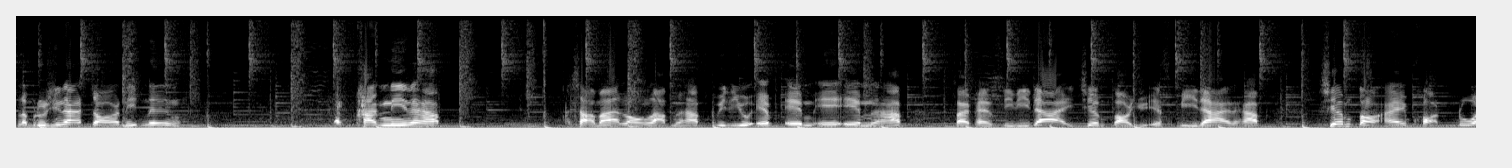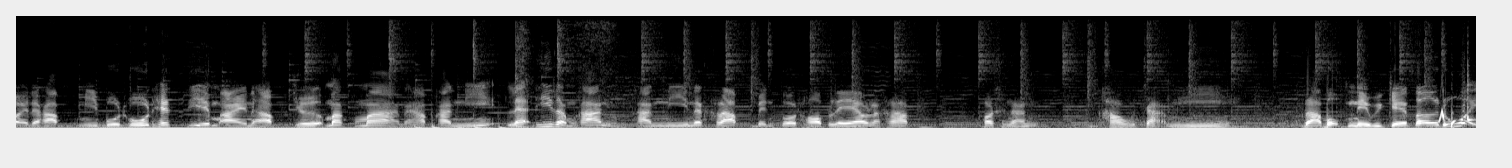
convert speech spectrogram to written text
เรามาดูที่หน้าจอกันนิดนึงคันนี้นะครับ สามารถรองรับนะครับวิทยุ FM AM นะครับใส่แผ่น CD ได้ เชื่อมต่อ USB ได้นะครับ เชื่อมต่อ iPod ด้วยนะครับ มีบลูทูธ HDMI นะครับ เยอะมากๆนะครับคันนี้และที่สำคัญคันนี้นะครับ เป็นตัวท็อปแล้วนะครับ เพราะฉะนั้นเขาจะมีระบบ Navigator ด้วย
